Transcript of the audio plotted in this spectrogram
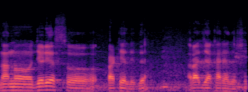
ನಾನು ಜೆ ಡಿ ಎಸ್ ಪಾರ್ಟಿಯಲ್ಲಿದ್ದೆ ರಾಜ್ಯ ಕಾರ್ಯದರ್ಶಿ.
